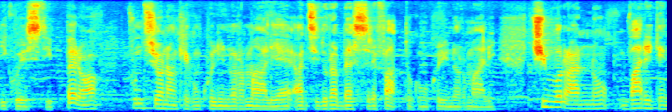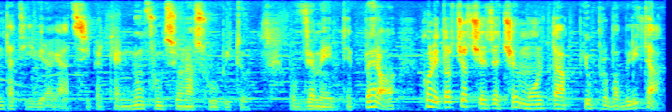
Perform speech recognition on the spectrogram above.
di questi, però funziona anche con quelli normali, eh? anzi dovrebbe essere fatto con quelli normali. Ci vorranno vari tentativi ragazzi, perché non funziona subito, ovviamente, però con le torce accese c'è molta più probabilità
